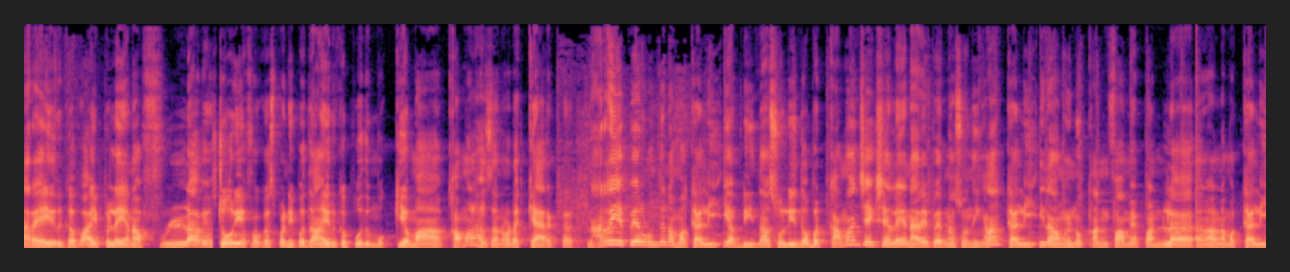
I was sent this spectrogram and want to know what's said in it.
நிறைய இருக்க வாய்ப்பு இல்லை. ஏன்னா ஃபுல்லாகவே ஸ்டோரியை ஃபோக்கஸ் பண்ணி தான் இருக்க போகுது. முக்கியமாக கமல்ஹாசனோட கேரக்டர் நிறைய பேர் வந்து நம்ம களி அப்படின்னு தான் சொல்லியிருந்தோம். பட் கமெண்ட் செக்ஷன்லேயே நிறைய பேர் என்ன சொன்னீங்கன்னா களி அவங்க இன்னும் கன்ஃபார்மே பண்ணல. அதனால நம்ம களி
